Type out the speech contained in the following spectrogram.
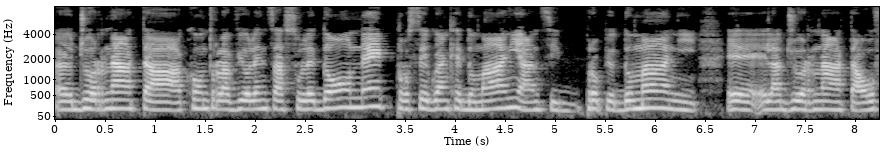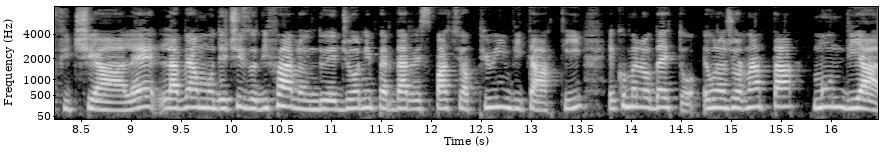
eh, giornata contro la violenza sulle donne prosegue anche domani, anzi proprio domani è, è la giornata ufficiale. L'abbiamo deciso di farlo in due giorni per dare spazio a più invitati e come l'ho detto è una giornata mondiale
